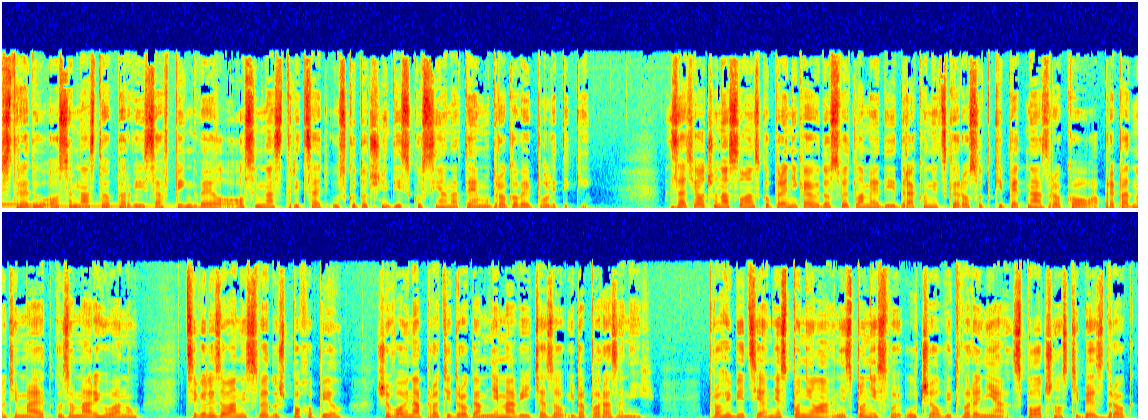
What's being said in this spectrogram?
V stredu 18.1. sa v Pink Vale o 18.30 uskutoční diskusia na tému drogovej politiky. Zatiaľ, čo na Slovensku prenikajú do svetla médií drakonické rozsudky 15 rokov a prepadnutie majetku za marihuanu, civilizovaný svet už pochopil, že vojna proti drogám nemá výťazov iba porazených. Prohibícia nesplnila a nesplní svoj účel vytvorenia spoločnosti bez drog,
